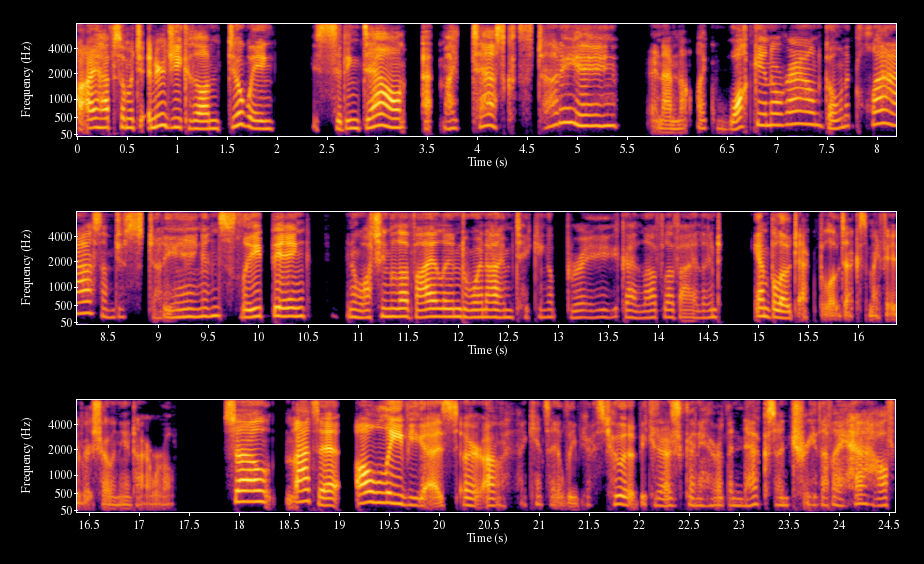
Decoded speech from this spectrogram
I have so much energy because all I'm doing is sitting down at my desk studying. And I'm not like walking around going to class. I'm just studying and sleeping and watching Love Island when I'm taking a break. I love Love Island and Below Deck. Below Deck is my favorite show in the entire world. So that's it. I'll leave you guys, or uh, I can't say I'll leave you guys to it because I was going to hear the next entry that I have.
